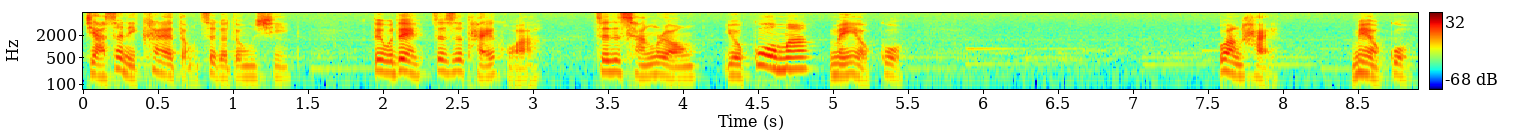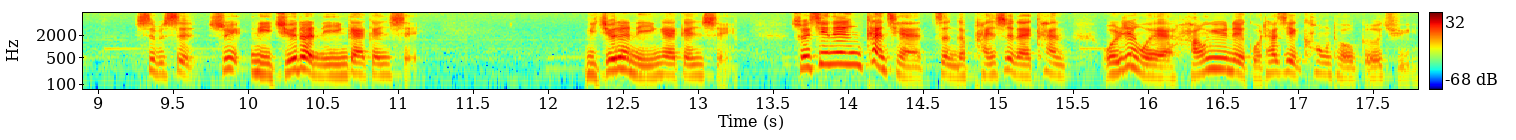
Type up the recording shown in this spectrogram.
假设你看得懂这个东西，对不对？这是台华，这是长荣，有过吗？没有过。万海没有过，是不是？所以你觉得你应该跟谁？你觉得你应该跟谁？所以今天看起来整个盘势来看，我认为航运类股它是一个空头格局，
